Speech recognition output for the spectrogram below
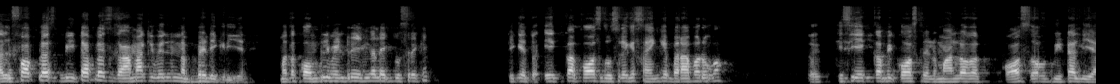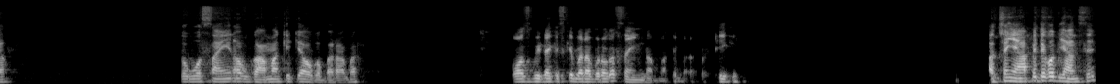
alpha plus beta plus gamma की वैल्यू नब्बे डिग्री है। मतलब कॉम्प्लीमेंट्री एंगल एक दूसरे के, ठीक है? तो एक का कॉस दूसरे के साइन के बराबर होगा। तो किसी एक का भी कॉस ले लो। मान लो अगर कॉस ऑफ़ बीटा लिया तो वो साइन ऑफ़ गामा के क्या होगा? बराबर। कॉस बीटा किसके बराबर होगा? साइन गामा के बराबर, ठीक है? अच्छा यहाँ पे देखो ध्यान से।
